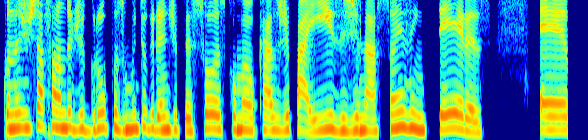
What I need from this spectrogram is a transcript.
Quando a gente está falando de grupos muito grandes de pessoas, como é o caso de países, de nações inteiras, é,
